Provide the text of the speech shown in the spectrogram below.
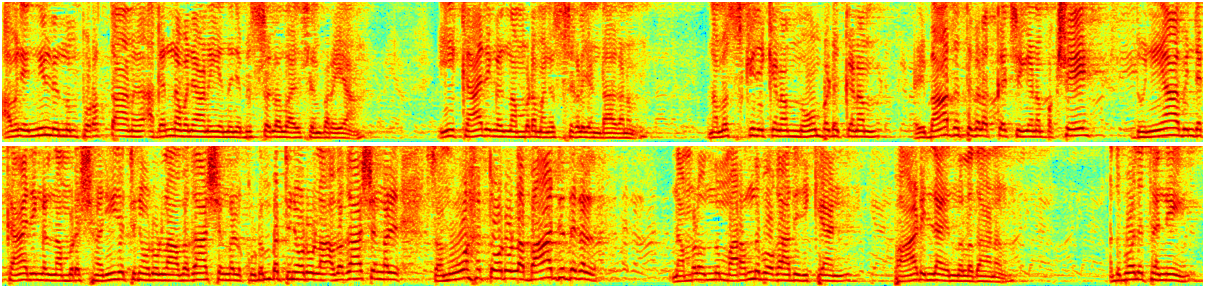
അവൻ എന്നിൽ നിന്നും പുറത്താണ് അകന്നവനാണ് എന്ന് നബി സല്ലല്ലാഹു അലൈഹി വസല്ലം പറയാം. ഈ കാര്യങ്ങൾ നമ്മുടെ മനസ്സുകളിൽ ഉണ്ടാകണം. നമസ്കരിക്കണം നോമ്പെടുക്കണം ഇബാദത്തുകളൊക്കെ ചെയ്യണം. പക്ഷേ ദുനിയാവിന്റെ കാര്യങ്ങൾ നമ്മുടെ ശരീരത്തിനോടുള്ള അവകാശങ്ങൾ കുടുംബത്തിനോടുള്ള അവകാശങ്ങൾ സമൂഹത്തോടുള്ള ബാധ്യതകൾ നമ്മളൊന്നും മറന്നു പോകാതിരിക്കാൻ പാടില്ല എന്നുള്ളതാണ്. അതുപോലെ തന്നെ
